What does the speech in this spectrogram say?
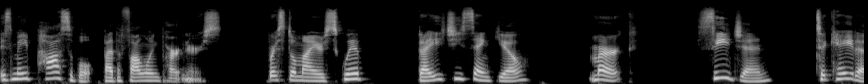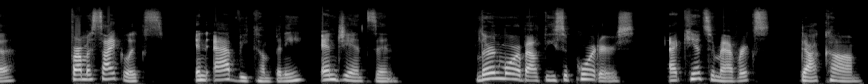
is made possible by the following partners Bristol Myers Squibb, Daiichi Sankyo, Merck, Seagen, Takeda, Pharmacyclics, an AbbVie company, and Janssen. Learn more about these supporters at cancermavericks.com.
